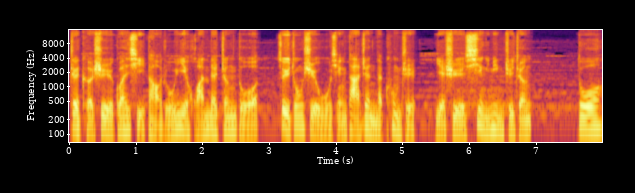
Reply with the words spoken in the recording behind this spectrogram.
这可是关系到如意环的争夺，最终是五行大阵的控制，也是性命之争。多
